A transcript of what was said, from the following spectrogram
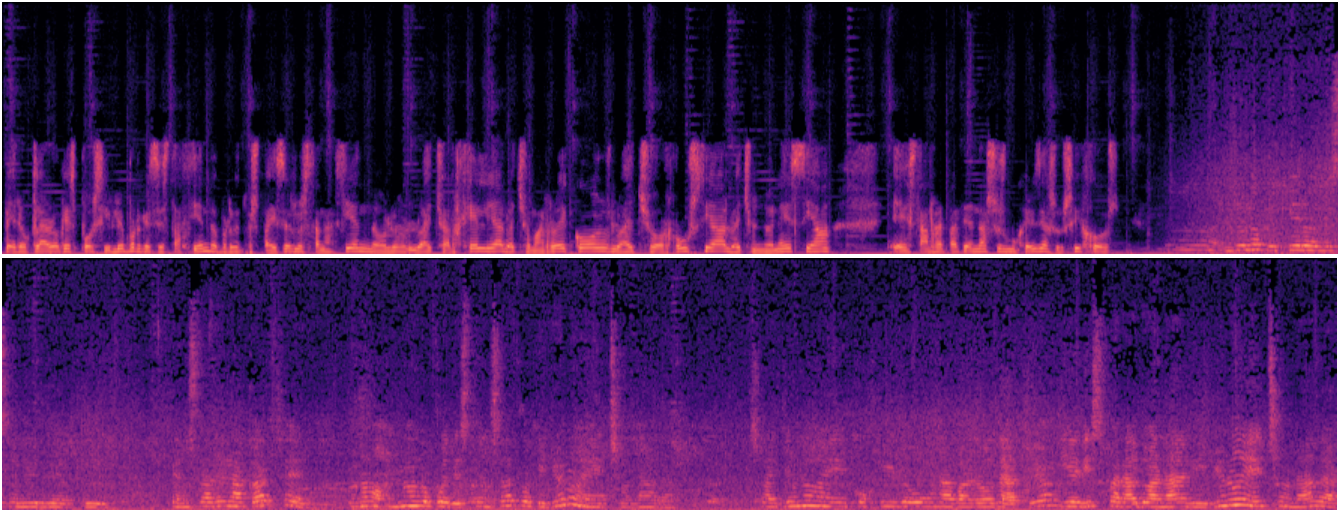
pero claro que es posible porque se está haciendo, porque otros países lo están haciendo. Lo, ha hecho Argelia, lo ha hecho Marruecos, lo ha hecho Rusia, lo ha hecho Indonesia. Eh, están repatriando a sus mujeres y a sus hijos. Yo lo que quiero es salir de aquí. Pensar en la cárcel, no, no lo puedes pensar porque yo no he hecho nada. O sea, yo no he cogido una baroda y he disparado a nadie. Yo no he hecho nada.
